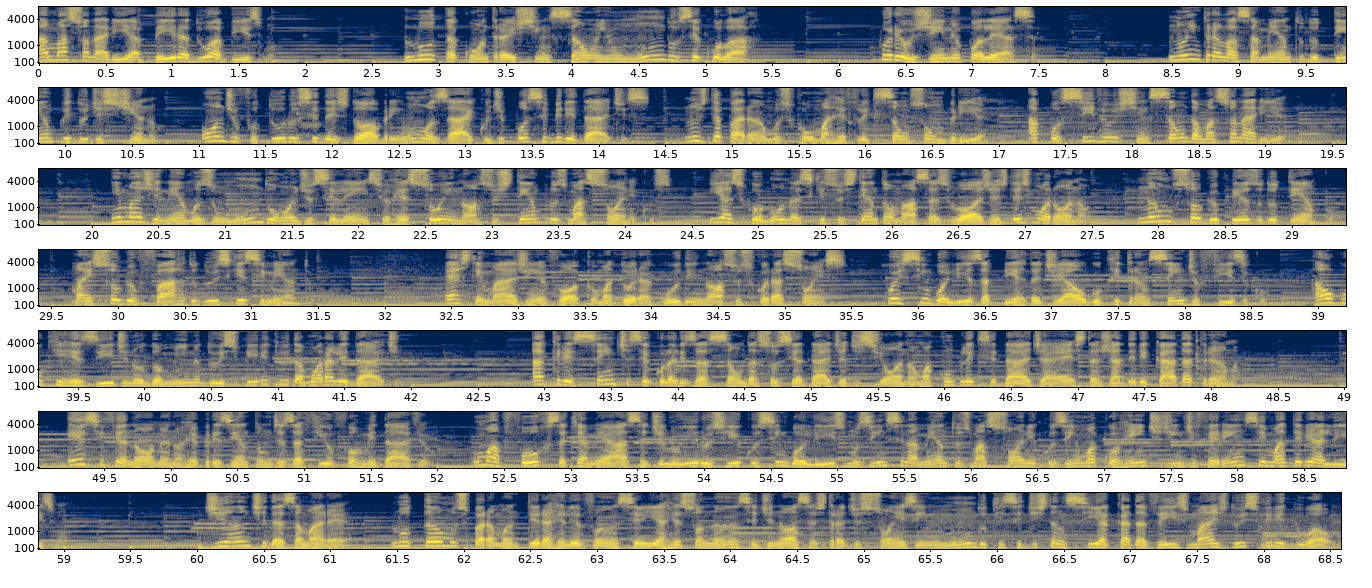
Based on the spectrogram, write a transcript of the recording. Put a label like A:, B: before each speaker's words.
A: A maçonaria à beira do abismo. Luta contra a extinção em um mundo secular. Por Eugênio Polessa. No entrelaçamento do tempo e do destino, onde o futuro se desdobra em um mosaico de possibilidades, nos deparamos com uma reflexão sombria, a possível extinção da maçonaria. Imaginemos um mundo onde o silêncio ressoa em nossos templos maçônicos, e as colunas que sustentam nossas lojas desmoronam, não sob o peso do tempo, mas sob o fardo do esquecimento. Esta imagem evoca uma dor aguda em nossos corações, pois simboliza a perda de algo que transcende o físico, algo que reside no domínio do espírito e da moralidade. A crescente secularização da sociedade adiciona uma complexidade a esta já delicada trama. Esse fenômeno representa um desafio formidável, uma força que ameaça diluir os ricos simbolismos e ensinamentos maçônicos em uma corrente de indiferença e materialismo. Diante dessa maré, lutamos para manter a relevância e a ressonância de nossas tradições em um mundo que se distancia cada vez mais do espiritual.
